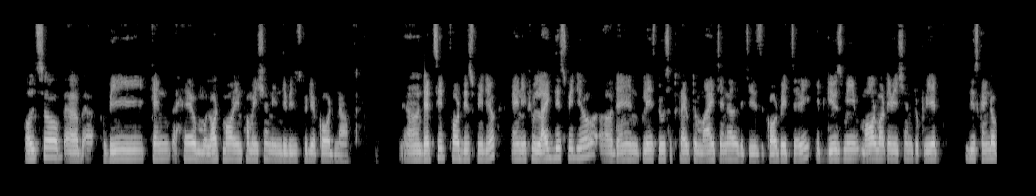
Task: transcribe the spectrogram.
also uh, we can have a lot more information in the Visual Studio Code now. Uh, that's it for this video and if you like this video uh, then please do subscribe to my channel which is Code JV. It gives me more motivation to create this kind of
